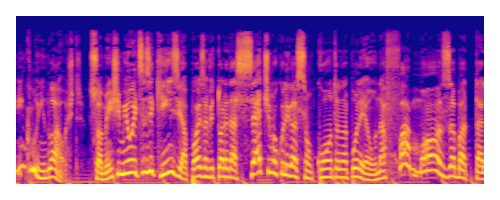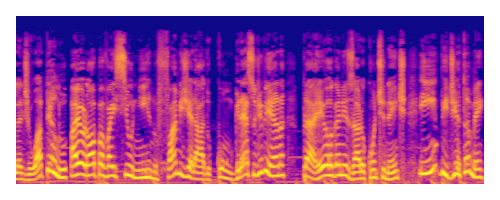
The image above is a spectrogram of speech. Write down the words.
incluindo a Áustria. Somente em 1815, após a vitória da sétima coligação contra Napoleão na famosa Batalha de Waterloo, a Europa vai se unir no famigerado Congresso de Viena para reorganizar o continente e impedir também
